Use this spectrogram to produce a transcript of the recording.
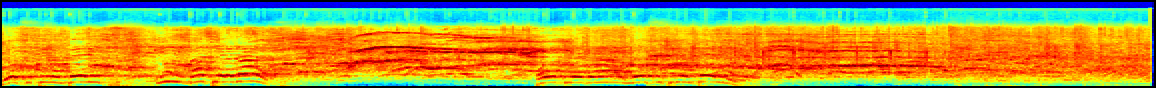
Josipinom Perić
